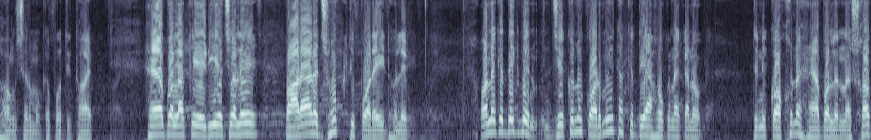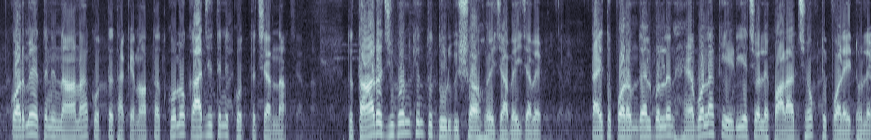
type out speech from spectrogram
ধ্বংসের মুখে পতিত হয়। হ্যাঁ বলাকে এড়িয়ে চলে, পাড়ার ঝোঁকটি পরেই ঢলে। অনেকে দেখবেন যে কোনো কর্মেই তাকে দেয়া হোক না কেন। তিনি কখনো হ্যাঁ বলেন না, সব কর্মে তিনি না না করতে থাকেন, অর্থাৎ কোনো কাজই তিনি করতে চান না। তো তাঁরও জীবন কিন্তু দুর্বিষহ হয়ে যাবেই যাবে। তাই তো পরম দয়াল বললেন হ্যাঁ বলাকে এড়িয়ে চলে, পাড়ার ঝোঁকটি পরেই ঢোলে।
